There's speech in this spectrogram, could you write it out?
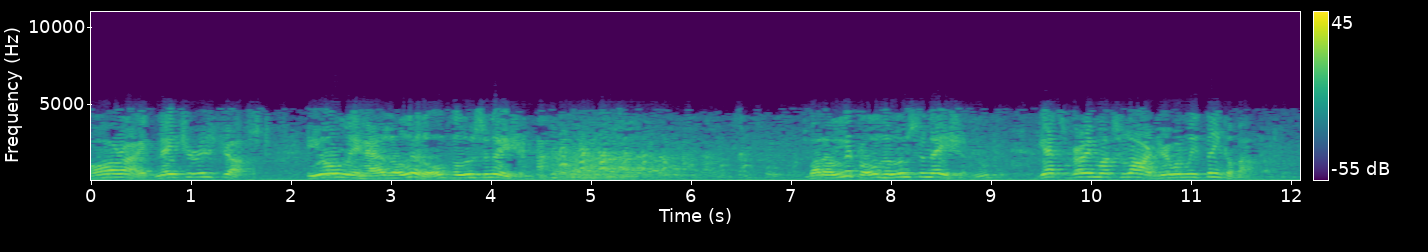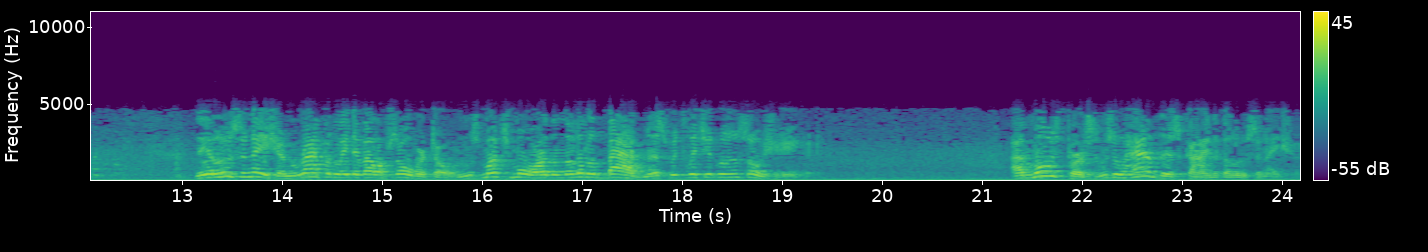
All right, nature is just. He only has a little hallucination. but a little hallucination gets very much larger when we think about it. The hallucination rapidly develops overtones much more than the little badness with which it was associated. And most persons who have this kind of hallucination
